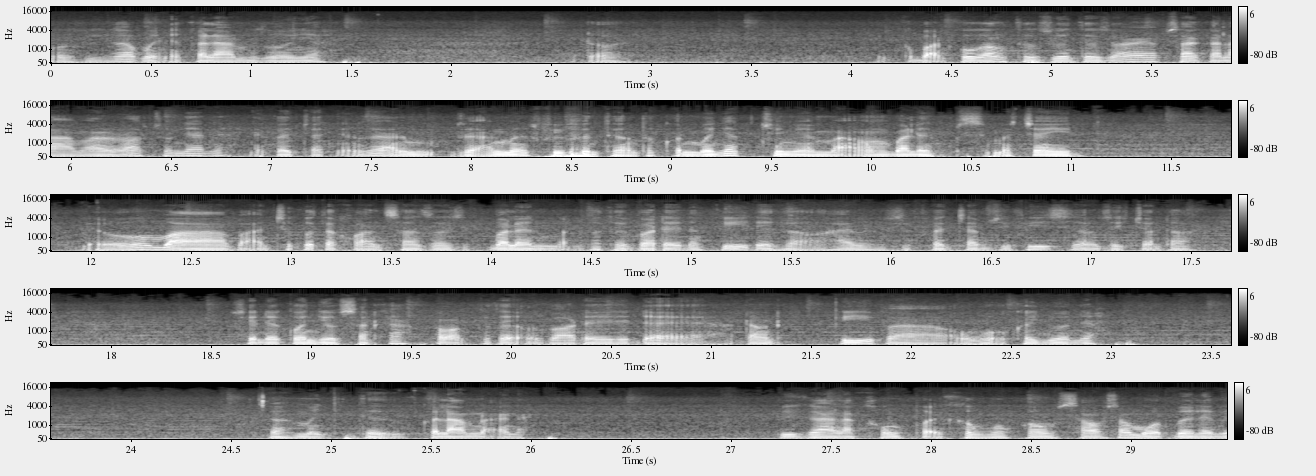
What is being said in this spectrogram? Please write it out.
Một ví khác mình đã làm được rồi nhé rồi. Các bạn cố gắng thường xuyên theo dõi website Kalam net để cập nhật những dự án, dự án miễn phí phần thưởng token mới nhất trên nền mạng Balance Smart Chain nếu mà bạn chưa có tài khoản sàn giao dịch Binance, bạn có thể vào đây đăng ký để hưởng 20% chi phí giao dịch chọn đời. Trên đây còn nhiều sàn khác các bạn có thể vào đây để đăng ký và ủng hộ kênh luôn nhé. Rồi mình thử làm lại này. Viga là 0,000661 BLB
